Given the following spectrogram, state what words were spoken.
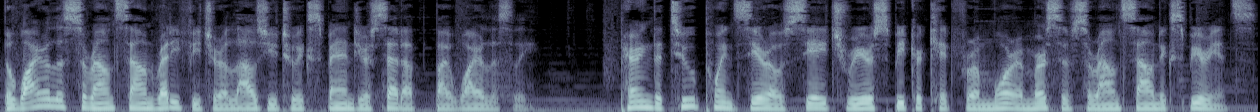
The wireless surround sound ready feature allows you to expand your setup by wirelessly. Pairing the 2.0 CH rear speaker kit for a more immersive surround sound experience,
